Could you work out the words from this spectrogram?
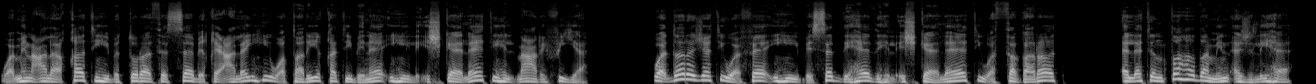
ومن علاقاته بالتراث السابق عليه وطريقة بنائه لإشكالاته المعرفية. ودرجة وفائه بسد هذه الإشكالات والثغرات التي انتهض من أجلها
